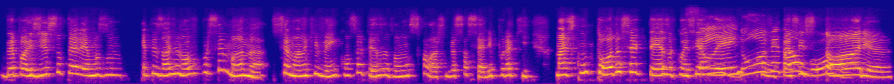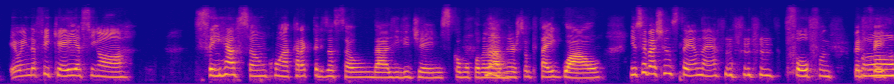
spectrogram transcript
Depois disso, teremos um episódio novo por semana. Semana que vem, com certeza, vamos falar sobre essa série por aqui. Mas com toda certeza, com esse Sem elenco, com essa alguma. história. Eu ainda fiquei assim, ó, sem reação com a caracterização da Lily James como Pamela Não. Anderson, que tá igual. E o Sebastian Stan, né? Fofo, perfeito. Oh,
